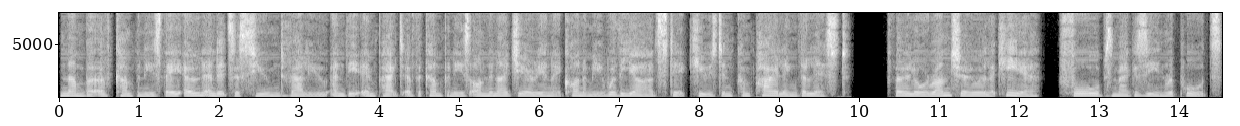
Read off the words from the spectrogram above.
number of companies they own and its assumed value and the impact of the companies on the Nigerian economy were the yardstick used in compiling the list. Folorunsho Alakija, Forbes magazine reports,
